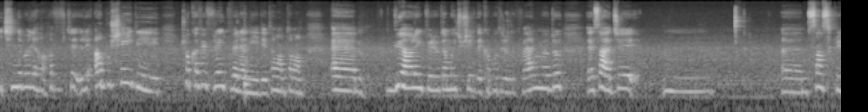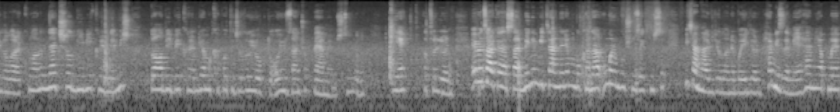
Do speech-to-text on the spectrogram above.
İçinde böyle hafif de... Aa bu şeydi. Çok hafif renk vereniydi. Tamam tamam. Ee, güya renk veriyordu ama hiçbir şekilde kapatıcılık vermiyordu. Ee, sadece hmm, e, sunscreen olarak kullandım. Natural BB krem demiş. Doğal BB krem ama kapatıcılığı yoktu. O yüzden çok beğenmemiştim bunu diye hatırlıyorum. Evet arkadaşlar benim bitenlerim bu kadar. Umarım hoşunuza gitmiştir. Bitenler videolarına bayılıyorum. Hem izlemeye hem yapmaya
